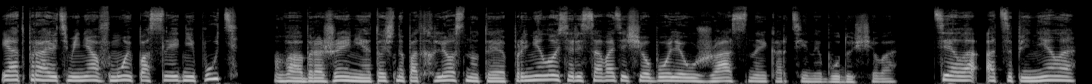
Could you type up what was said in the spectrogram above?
и отправить меня в мой последний путь? Воображение, точно подхлёстнутое, принялось рисовать еще более ужасные картины будущего. Тело оцепенело,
